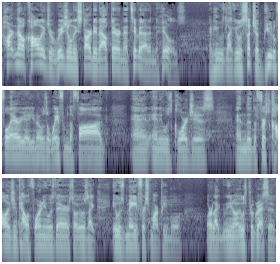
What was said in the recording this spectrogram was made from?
Hartnell College originally started out there in Natividad in the hills. And he was like, it was such a beautiful area, you know, it was away from the fog and, and it was gorgeous. And the, the first college in California was there. So it was like, it was made for smart people or like, you know, it was progressive.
